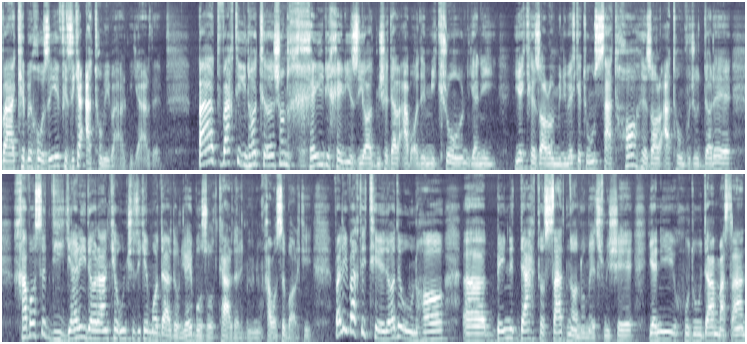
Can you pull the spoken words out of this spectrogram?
و که به حوزه فیزیک اتمی برمیگرده. بعد وقتی اینها تعدادشون خیلی خیلی زیاد میشه در ابعاد میکرون یعنی یک هزار میلیمتر که تو اون صدها هزار اتم وجود داره خواص دیگری دارن که اون چیزی که ما در دنیای بزرگتر داریم می‌بینیم خواص بارکی. ولی وقتی تعداد اونها بین 10 تا 100 نانومتر میشه یعنی حدودا مثلا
